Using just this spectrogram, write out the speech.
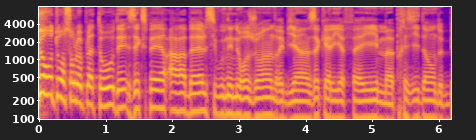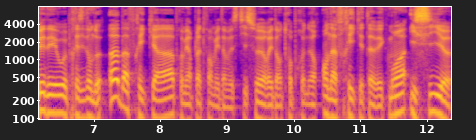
De retour sur le plateau des experts Arabel. Si vous venez nous rejoindre, eh bien, Zakaria Fahim, président de BDO et président de Hub Africa, première plateforme d'investisseurs et d'entrepreneurs en Afrique, est avec moi ici euh,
